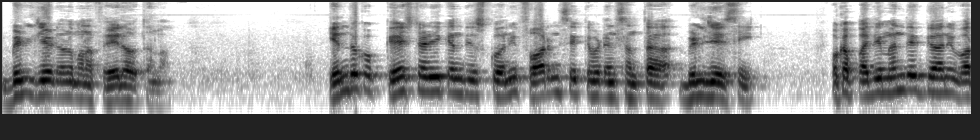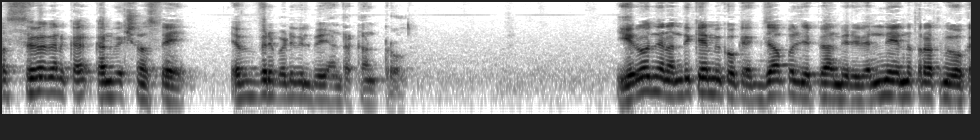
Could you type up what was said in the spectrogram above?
బిల్డ్ చేయడంలో మనం ఫెయిల్ అవుతున్నాం. ఎందుకు కేస్ స్టడీ కింద తీసుకొని ఫారెన్సిక్ ఎవిడెన్స్ అంతా బిల్డ్ చేసి ఒక పది మందికి కానీ వరుసగా కానీ కన్విక్షన్ వస్తే everybody will be under control ఈరోజు నేను అందుకే మీకు ఒక ఎగ్జాంపుల్ చెప్పాను. మీరు ఇవన్నీ అయిన తర్వాత మీకు ఒక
